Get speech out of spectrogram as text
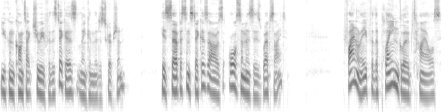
you can contact Chewy for the stickers, link in the description. His service and stickers are as awesome as his website. Finally, for the plain globe tiles,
